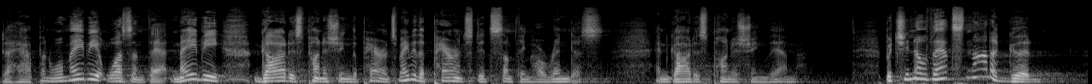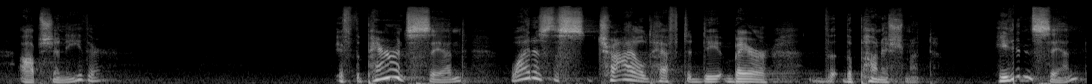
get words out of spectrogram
to happen. Well, maybe it wasn't that. Maybe God is punishing the parents. Maybe the parents did something horrendous and God is punishing them. But you know, that's not a good option either. If the parents sinned, why does the child have to de- bear the, the punishment? He didn't sin.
